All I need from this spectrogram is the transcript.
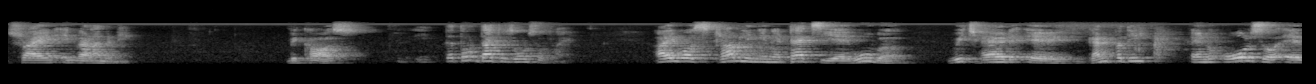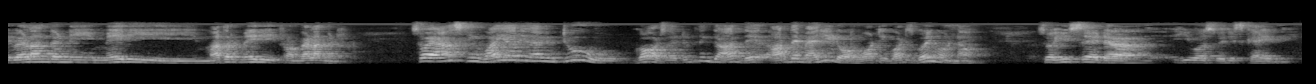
shrine in Velangani because they thought that is also fine. I was traveling in a taxi, a Uber, which had a Ganpati and also a Velangani Mary, Mother Mary from Velangani. So I asked him, why are you having two gods? I don't think they are they are they married or what? What is going on now? So he said uh, he was very scary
